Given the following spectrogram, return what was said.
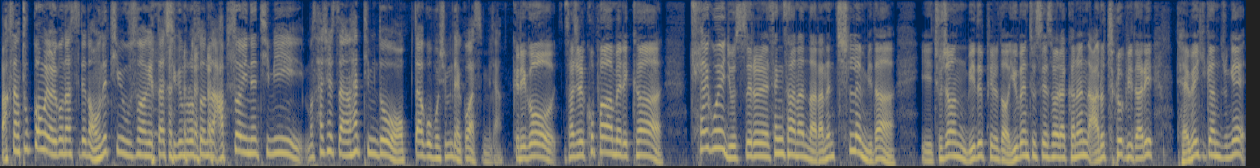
막상 뚜껑을 열고 났을 때는 어느 팀이 우승하겠다 지금으로서는 앞서 있는 팀이 뭐 사실상 한 팀도 없다고 보시면 될 것 같습니다. 그리고 사실 코파 아메리카 최고의 뉴스를 생산한 나라는 칠레입니다. 이 주전 미드필더 유벤투스에서 활약하는 아르투로 비달이 대회 기간 중에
